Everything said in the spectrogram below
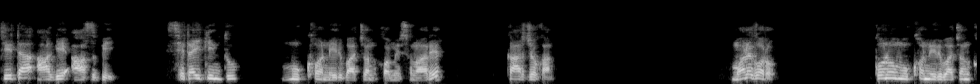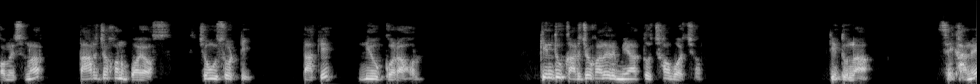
যেটা আগে আসবে, সেটাই কিন্তু মুখ্য নির্বাচন কমিশনারের কার্যকাল। মনে করো, কোনো মুখ্য নির্বাচন কমিশনার তার যখন বয়স চৌষট্টি, তাকে নিয়োগ করা হল। কিন্তু কার্যকালের মেয়াদ তো ছ বছর। কিন্তু না, সেখানে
